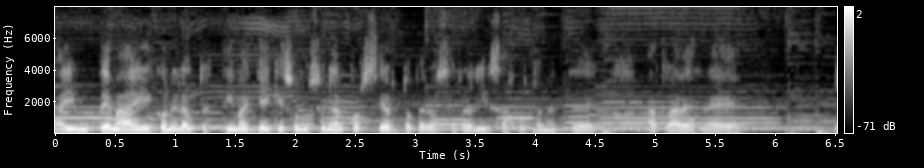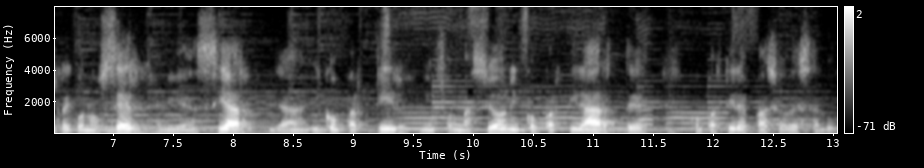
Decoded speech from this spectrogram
Hay un tema ahí con el autoestima que hay que solucionar, por cierto, pero se realiza justamente a través de reconocer, evidenciar ¿ya? y compartir información y compartir arte, compartir espacios de salud.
